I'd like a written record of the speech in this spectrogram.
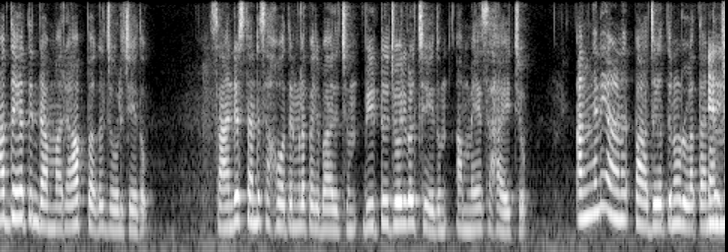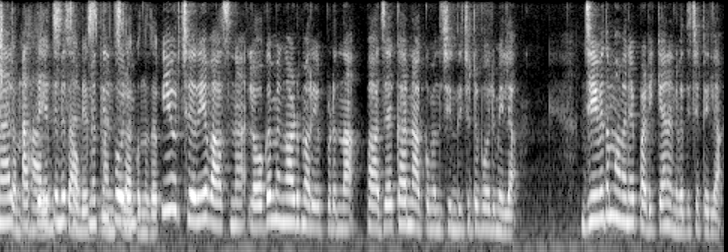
അദ്ദേഹത്തിന്റെ അമ്മ രാപ്പകൽ ജോലി ചെയ്തു. സാൻഡേഴ്സ് തന്റെ സഹോദരങ്ങളെ പരിപാലിച്ചും വീട്ടുജോലികൾ ചെയ്തും അമ്മയെ സഹായിച്ചു. അങ്ങനെയാണ് പാചകത്തിനോടുള്ള തന്റെ ഇഷ്ടം അദ്ദേഹത്തിന്റെ സ്വപ്നത്തിൽ മനസ്സിലാക്കുന്നത്. ഈ ഒരു ചെറിയ വാസന ലോകമെങ്ങാടും അറിയപ്പെടുന്ന പാചകക്കാരനാക്കുമെന്ന് ചിന്തിച്ചിട്ട് പോലുമില്ല. ജീവിതം അവനെ പഠിക്കാൻ അനുവദിച്ചിട്ടില്ല.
